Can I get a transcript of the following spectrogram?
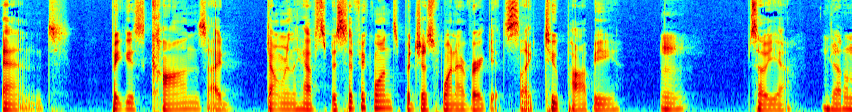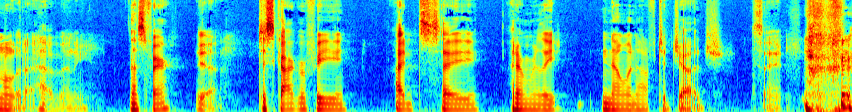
And biggest cons, I don't really have specific ones, but just whenever it gets like too poppy. Mm. So yeah, Yeah, I don't know that I have any. that's fair. Yeah, Discography, I'd say I don't really know enough to judge. same.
